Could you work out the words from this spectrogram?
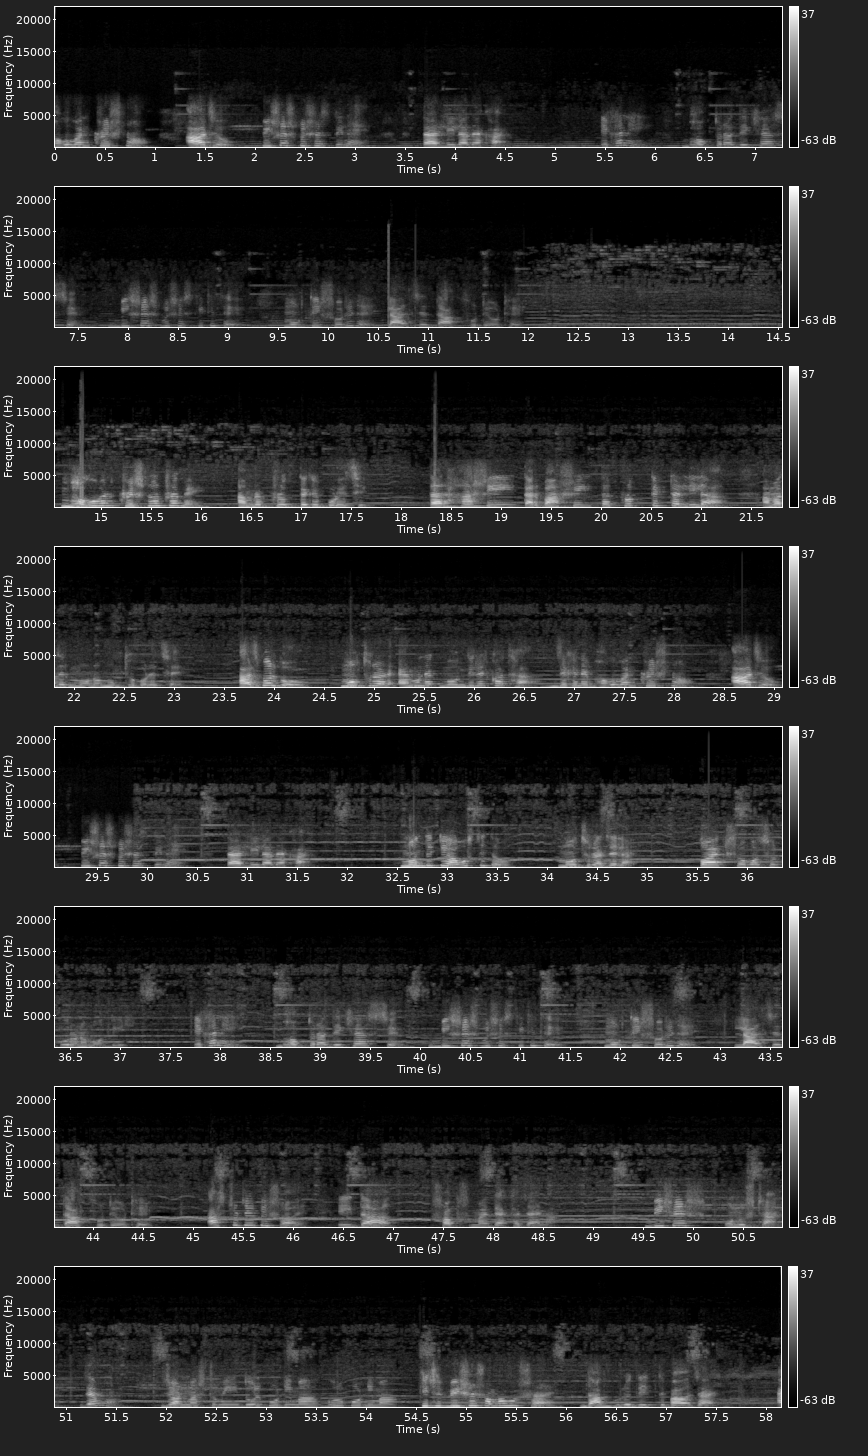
ভগবান কৃষ্ণ আজও বিশেষ বিশেষ দিনে তার লীলা দেখান। এখানেই ভক্তরা দেখে আসছেন বিশেষ বিশেষ তিথিতে মূর্তির শরীরে লালচে দাগ ফুটে ওঠে। ভগবান কৃষ্ণর প্রেমে আমরা প্রত্যেকে পড়েছি। তার হাসি, তার বাঁশি, তার প্রত্যেকটা লীলা আমাদের মনোমুগ্ধ করেছে। আজ বলব মথুরার এমন এক মন্দিরের কথা যেখানে ভগবান কৃষ্ণ আজও বিশেষ বিশেষ দিনে তার লীলা দেখান। মন্দিরটি অবস্থিত মথুরা জেলায়, কয়েকশো বছর পুরনো মন্দির। এখানেই ভক্তরা দেখে আসছেন বিশেষ বিশেষ তিথিতে মূর্তির শরীরে লালচে দাগ ফুটে ওঠে। আশ্চর্যের বিষয়, এই দাগ সবসময় দেখা যায় না। বিশেষ অনুষ্ঠান যেমন জন্মাষ্টমী দোল পূর্ণিমা গুরু পূর্ণিমা কিছু বিশেষ অমাবস্যায় দাগগুলো দেখতে পাওয়া যায়।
